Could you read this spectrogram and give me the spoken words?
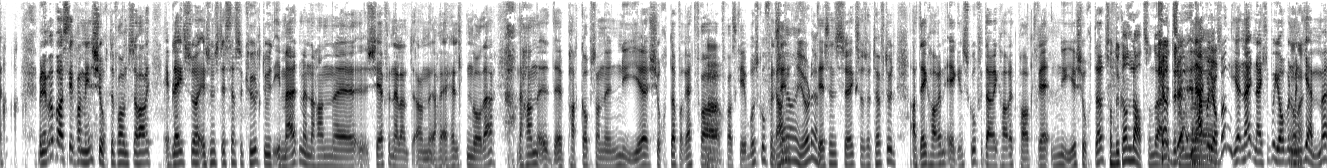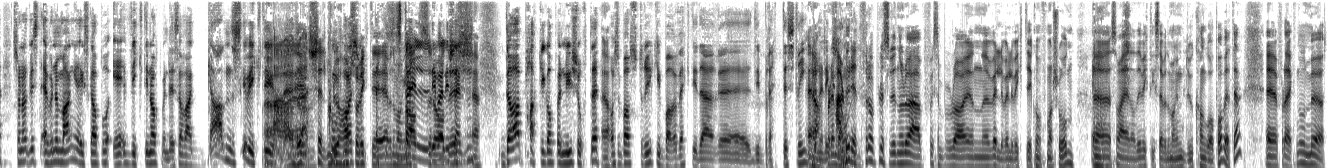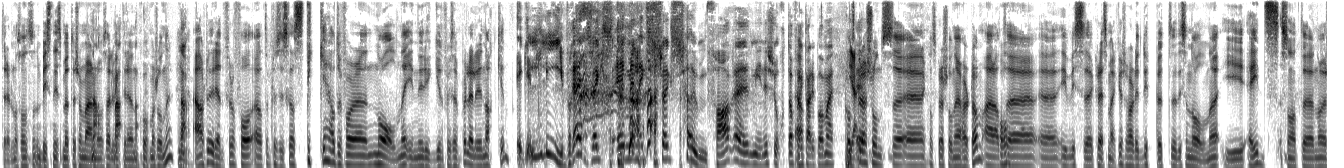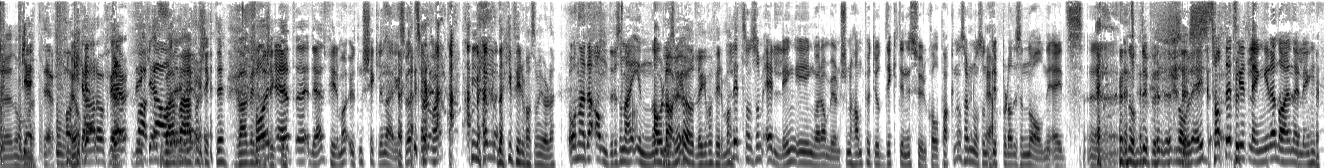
Men jeg må bare si fra min skjortefront så har jeg Jeg, ble så, jeg syns det ser så kult ut i Mad Men når han eh, sjefen, eller han, han, helten vår der, når han eh, pakker opp sånne nye skjorter på, rett fra, fra skrivebordsskuffen Ja, sin. ja, gjør det. det syns jeg så så tøft ut. At jeg har en egen skuff der jeg har et par-tre nye skjorter. Sånn du kan late som du er litt Kødder du? sånn Nei, eh, på jobben? Ja, nei, nei, ikke på jobben, Å, men nei. hjemme. Sånn at hvis evenementet jeg skal på, er viktig nok, men det skal være ganske viktig Ja, det er sjelden du har så viktig evenement. Veldig, veldig sjelden. Da pakker jeg opp en ny skjorte, Ja. og så bare stryker jeg bare vekk de der eh, de brette stripene. Ja, for det liksom. Er du redd for å plutselig, når du er for eksempel, da, i en veldig veldig viktig konfirmasjon, eh, som er en av de viktigste evenementene du kan gå på, vet jeg, eh, for det er ikke noen møter eller noe sånt, sånn businessmøter som er noe særlig viktigere enn konfirmasjoner, er du redd for å få, at det plutselig skal stikke? At du får nålene inn i ryggen, for eksempel, eller i nakken? Jeg er livredd, så jeg, jeg, men jeg, så jeg saumfarer mine skjorter før jeg tar de på meg. Konspirasjons, eh, konspirasjonen jeg har hørt om, er at eh, i visse klesmerker så har de dyppet disse nålene i aids, sånn at eh, når eh, noen Get the fuck out of here! Det er ikke Vær, vær forsiktig. Vær veldig For forsiktig. et, eh, det er et firma uten skikkelig næringsvett, spør du meg. Men Det er ikke firmaet som gjør det. Å nei, det er andre som er inne og Andre som vil lager ødelegge for firmaet. Litt sånn som Elling i Ingvar Ambjørnsen. Han putter jo dikt inn i surkålpakkene, og så er det noen som dypper da disse nålene i aids. Eh, Noen dypper nåler i aids. Tatt et skritt lenger enn da en Elling.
